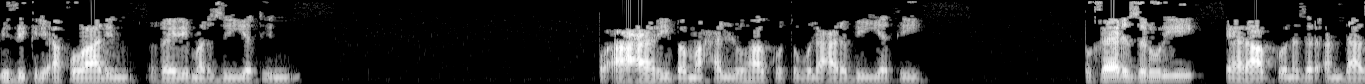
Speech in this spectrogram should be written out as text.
بذکر اقوال غیر مرضیت وعارب محلها کتب العربیتی تو غیر ضروری اعراب کو نظر انداز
